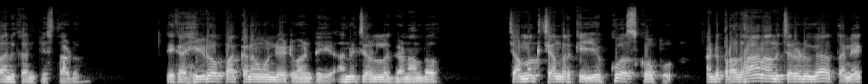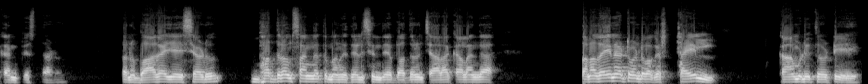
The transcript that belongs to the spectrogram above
తను కనిపిస్తాడు. ఇక హీరో పక్కన ఉండేటువంటి అనుచరుల గణంలో చమక్ చంద్రకి ఎక్కువ స్కోపు. అంటే ప్రధాన అనుచరుడుగా తనే కనిపిస్తాడు. తను బాగా చేశాడు. భద్రం సంగతి మనకు తెలిసిందే. భద్రం చాలా కాలంగా తనదైనటువంటి ఒక స్టైల్ కామెడీ తోటి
